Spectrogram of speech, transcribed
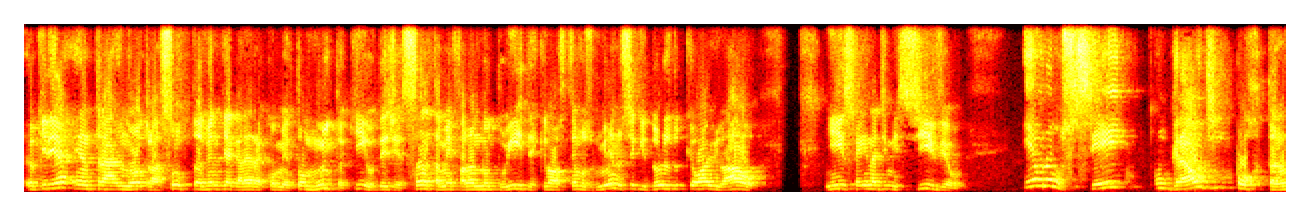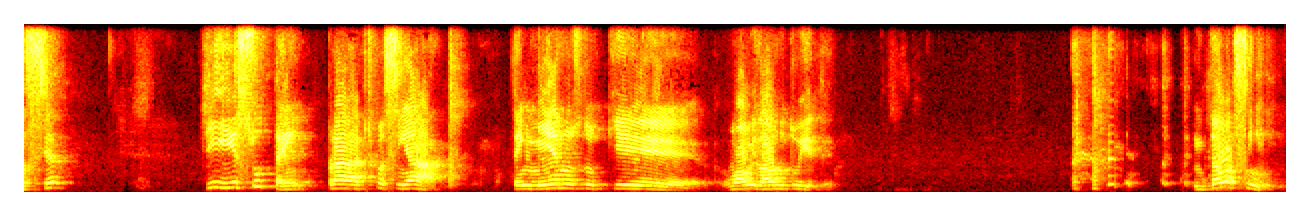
Eu queria entrar em outro assunto. Estou vendo que a galera comentou muito aqui, o DG San também falando no Twitter que nós temos menos seguidores do que o Al e isso é inadmissível. Eu não sei o grau de importância que isso tem para, tipo assim, ah, tem menos do que o Al Hilal no Twitter. Então, assim,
